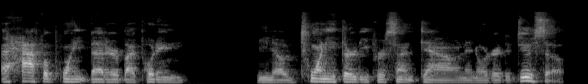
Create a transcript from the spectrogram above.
a half a point better by putting, you know, 20, 30% down in order to do so.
